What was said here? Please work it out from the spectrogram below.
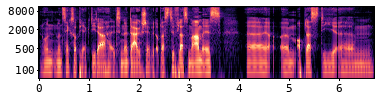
nur, ein- nur ein Sexobjekt, die da halt ne, dargestellt wird. Ob das Stiflers Mom ist, äh, ähm, ob das die, ähm,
